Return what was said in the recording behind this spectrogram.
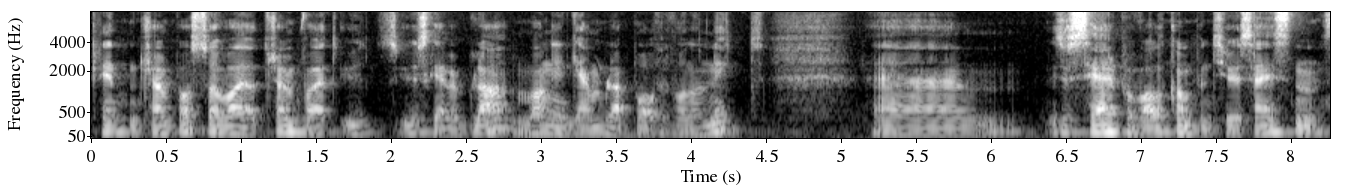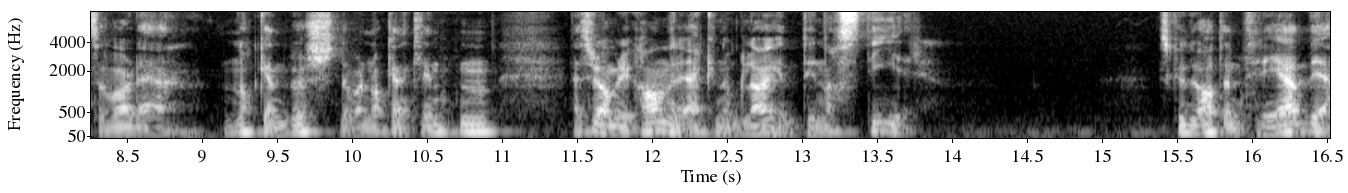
Clinton-Trump også var jo at Trump var et ut, uskrevet blad. Mange gambla på for å få noe nytt. Eh, hvis du ser på valgkampen 2016, så var det nok en Bush, det var nok en Clinton. Jeg tror amerikanere er ikke noe glad i dynastier. Skulle du hatt en tredje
